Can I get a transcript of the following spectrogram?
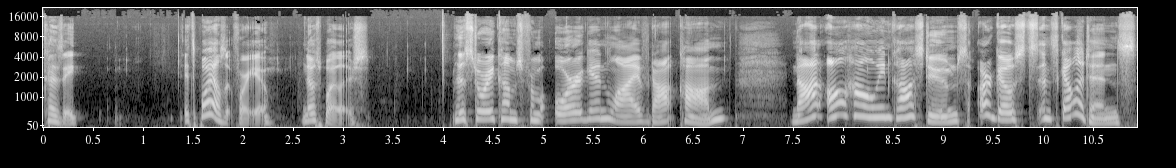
cuz it it spoils it for you. No spoilers. This story comes from OregonLive.com. Not all Halloween costumes are ghosts and skeletons.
